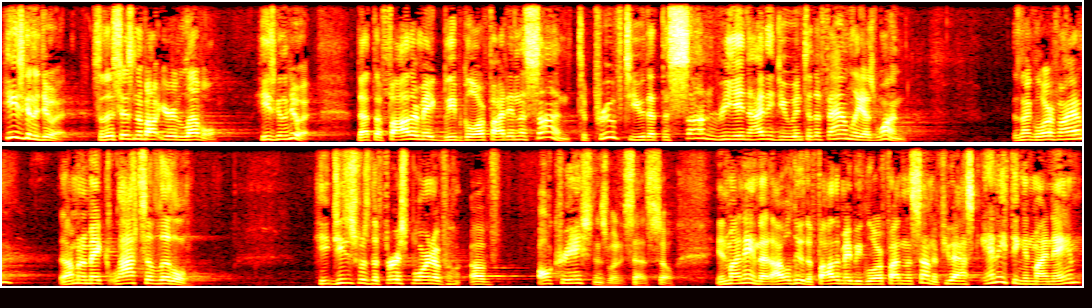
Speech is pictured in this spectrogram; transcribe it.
He's going to do it. So, this isn't about your level. He's going to do it. That the Father may be glorified in the Son, to prove to you that the Son reunited you into the family as one. Doesn't that glorify him? That I'm going to make lots of little. He, Jesus was the firstborn of, of all creation, is what it says. So, in my name, that I will do. The Father may be glorified in the Son. If you ask anything in my name,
